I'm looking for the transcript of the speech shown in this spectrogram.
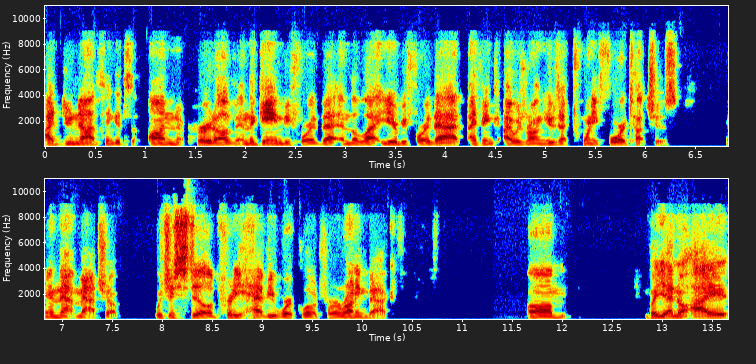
I do not think it's unheard of. In the game before that, and the la- year before that, I think I was wrong. He was at 24 touches in that matchup, which is still a pretty heavy workload for a running back. Um, but yeah, no, I,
